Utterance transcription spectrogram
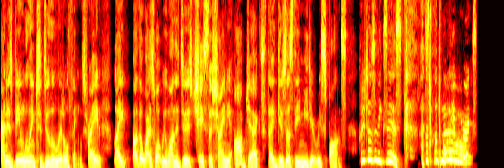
and is being willing to do the little things, right? Like otherwise what we want to do is chase the shiny object that gives us the immediate response. But it doesn't exist. That's not the no. way it works.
